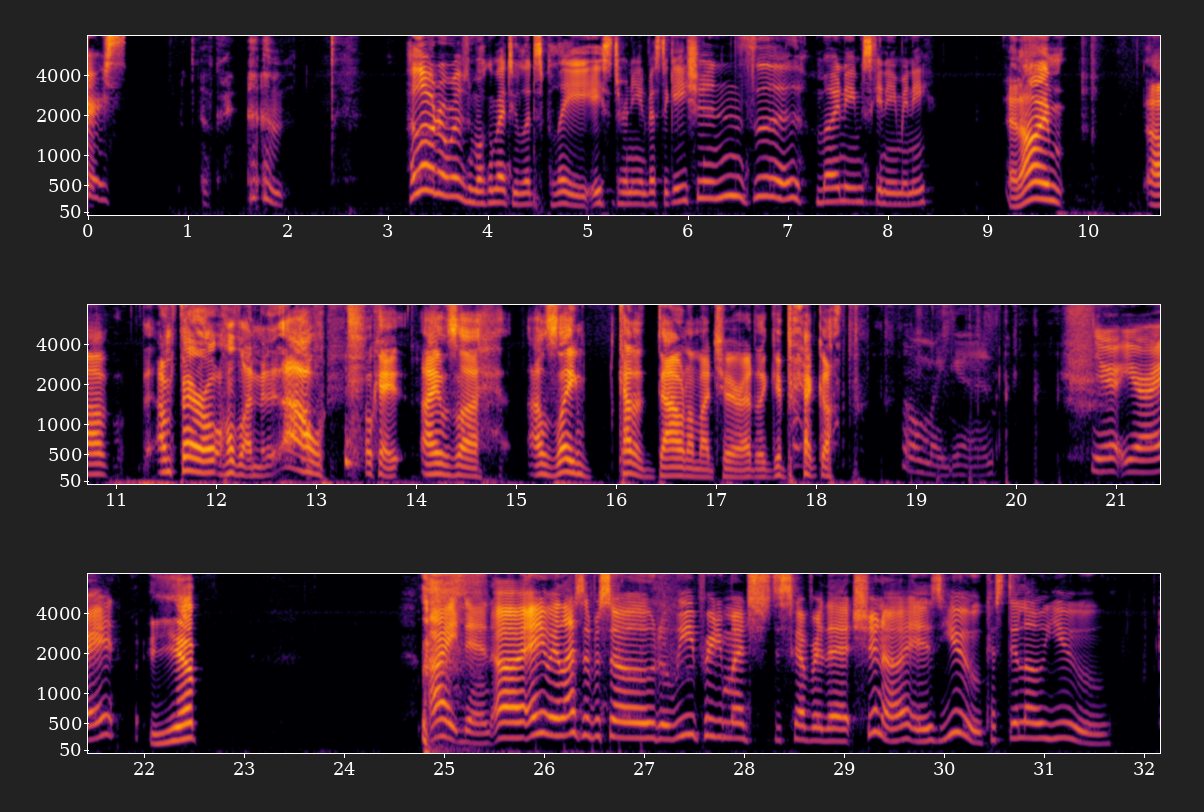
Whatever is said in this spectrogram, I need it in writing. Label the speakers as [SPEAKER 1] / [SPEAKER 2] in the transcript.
[SPEAKER 1] Cheers!
[SPEAKER 2] Okay. Hello, interwebs, and welcome back to Let's Play Ace Attorney Investigations. Uh, my name's SkiniMini.
[SPEAKER 3] And I'm, uh, I'm Pharaoh. Hold on a minute. Oh, Okay, I was, uh, I was laying kind of down on my chair. I had to get back up.
[SPEAKER 2] Oh my god. You're you're alright?
[SPEAKER 3] Yep.
[SPEAKER 2] Alright then. Uh anyway, last episode we pretty much discovered that Shih-na is you, Calisto Yew.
